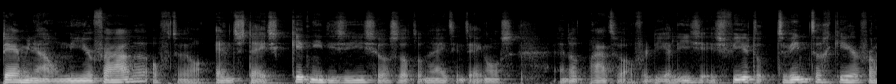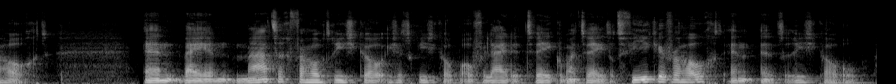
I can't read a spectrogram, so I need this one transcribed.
terminaal nierfalen, oftewel end-stage kidney disease, zoals dat dan heet in het Engels, en dat praten we over dialyse, is 4 tot 20 keer verhoogd. En bij een matig verhoogd risico is het risico op overlijden 2,2 tot 4 keer verhoogd en het risico op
